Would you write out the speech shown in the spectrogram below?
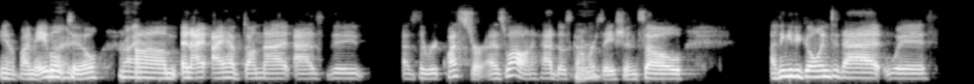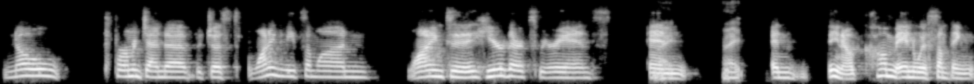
you know, if I'm able right. to. Right. Um, and I, I have done that as the as the requester as well, and I've had those conversations. So I think if you go into that with no firm agenda, but just wanting to meet someone, wanting to hear their experience and right, right. and you know, come in with something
